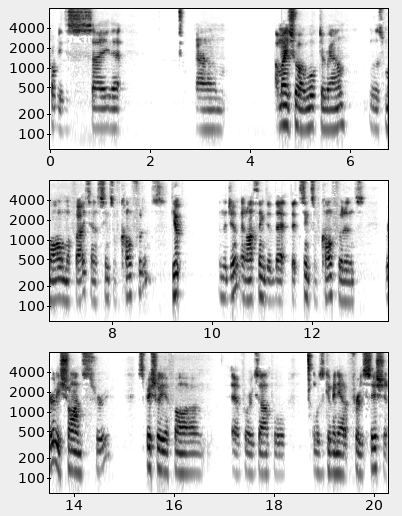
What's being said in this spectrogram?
probably just say that um, I made sure I walked around with a smile on my face and a sense of confidence. Yep. In the gym, and I think that that, that sense of confidence really shines through, especially if I, uh, for example, was giving out a free session.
